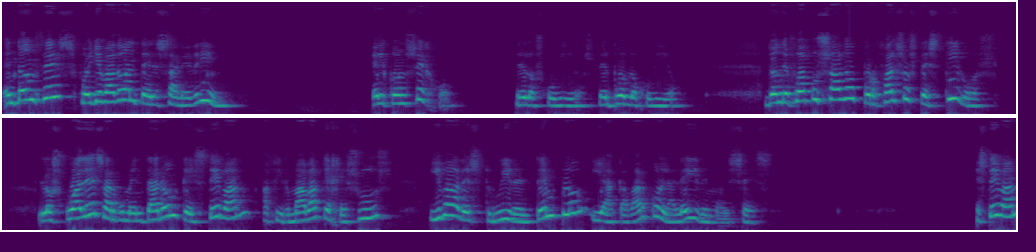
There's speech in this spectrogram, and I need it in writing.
Entonces fue llevado ante el Sanedrín, el consejo de los judíos, del pueblo judío, donde fue acusado por falsos testigos los cuales argumentaron que Esteban afirmaba que Jesús iba a destruir el templo y a acabar con la ley de Moisés. Esteban,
